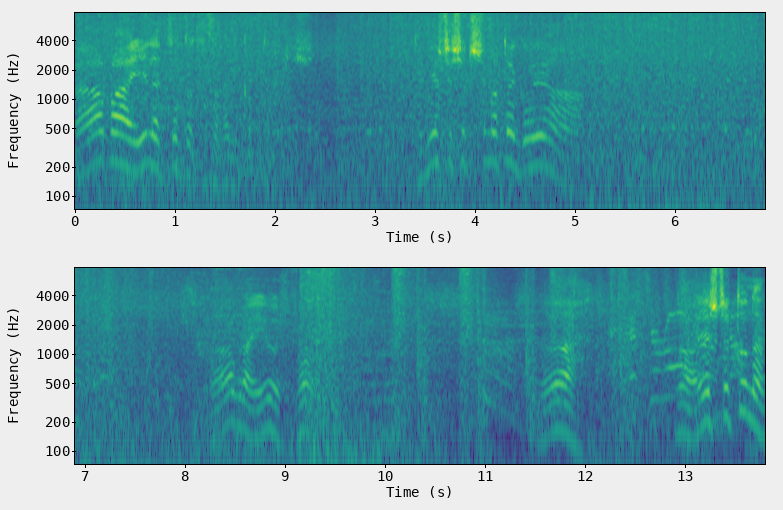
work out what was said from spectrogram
Dawaj, ile, co to, za helikopter jakiś? Ten jeszcze się trzyma tego, ja. Dobra, już. Ach. No, jeszcze tu nam...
